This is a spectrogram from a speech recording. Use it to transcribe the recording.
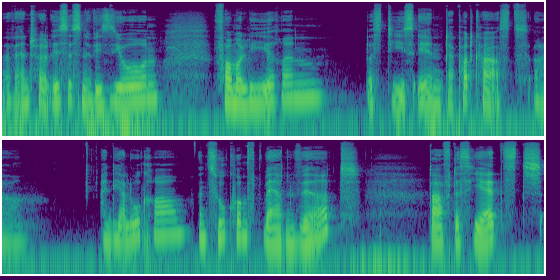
eventuell ist es eine Vision, formulieren, dass dies in der Podcast äh, ein Dialograum in Zukunft werden wird, darf das jetzt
